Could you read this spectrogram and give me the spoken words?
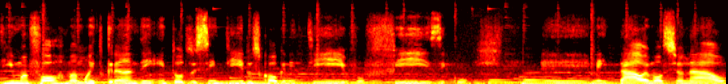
de uma forma muito grande em todos os sentidos, cognitivo, físico, é, mental, emocional,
